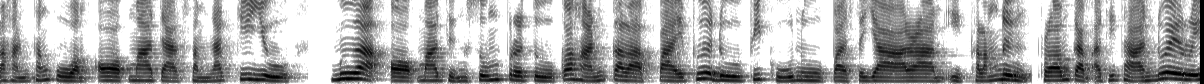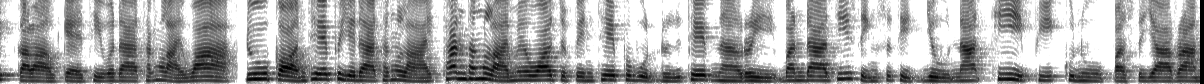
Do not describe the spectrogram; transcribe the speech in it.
รหันต์ทั้งปวงออกมาจากสำนักที่อยู่ เมื่อออกมาถึงซุ้มประตูก็หันกลับไปเพื่อดูภิกขุนูปัสยารามอีกครั้งหนึ่ง พร้อมกับอธิษฐานด้วยฤทธิ์กล่าวแก่เทวดาทั้งหลายว่า ดูก่อนเทพพยดาทั้งหลาย ท่านทั้งหลายไม่ว่าจะเป็นเทพบุตรหรือเทพนารี บรรดาที่สิงสถิตอยู่ณที่ภิกขุนูปัสยาราม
